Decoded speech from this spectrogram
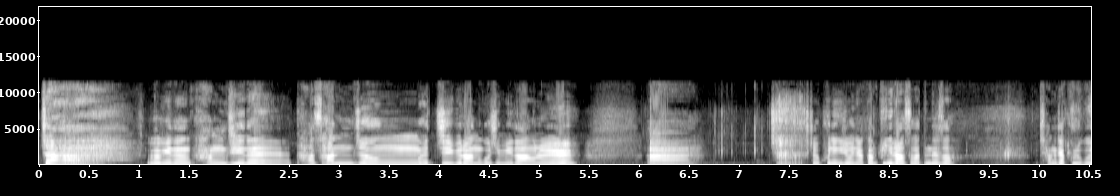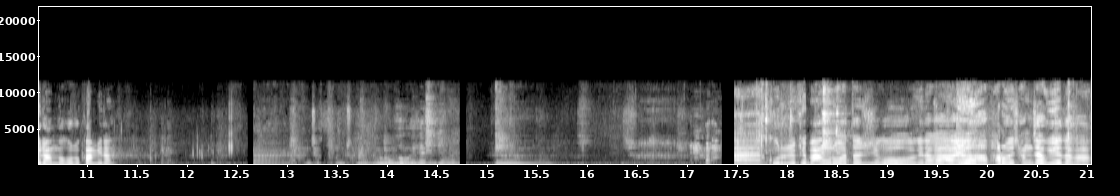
자 여기는 강진의 다산정 횟집이라는 곳입니다 오늘. 아 저 분위기 좋은 약간 비닐하우스 같은 데서 장작 굴구이를 한번 먹어볼까 합니다. 아, 장작 음. 아 굴을 이렇게 망으로 갖다 주시고 여기다가 야, 바로 장작 위에다가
